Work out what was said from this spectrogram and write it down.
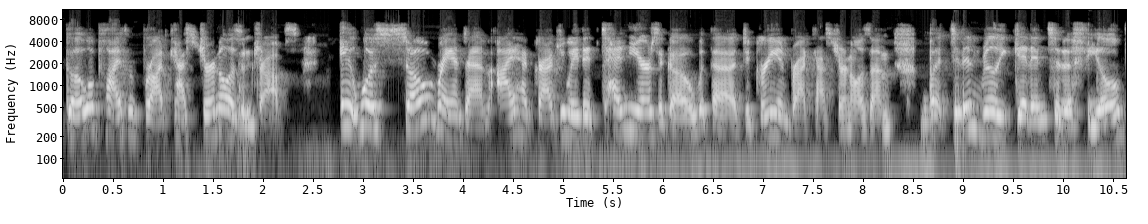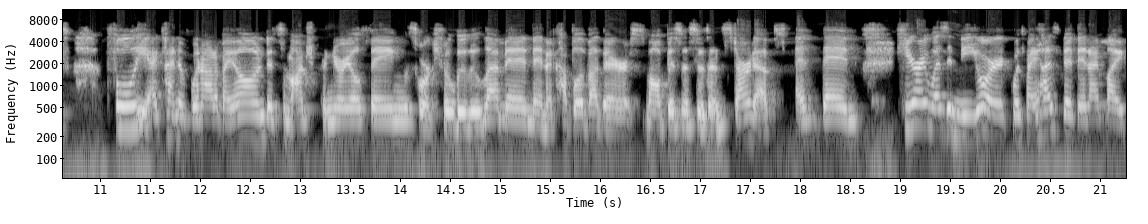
"Go apply for broadcast journalism jobs." It was so random. I had graduated 10 years ago with a degree in broadcast journalism, but didn't really get into the field fully. I kind of went out on my own, did some entrepreneurial things, worked for Lululemon and a couple of other small businesses and startups. And then here I was in New York with my husband, and I'm like,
